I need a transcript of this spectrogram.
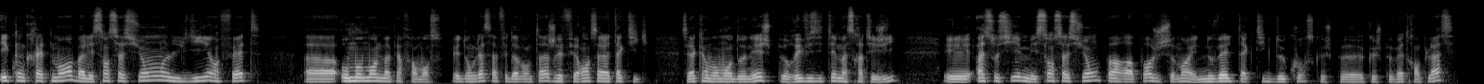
et concrètement, bah, les sensations liées en fait euh, au moment de ma performance. Et donc là, ça fait davantage référence à la tactique. C'est-à-dire qu'à un moment donné, je peux révisiter ma stratégie et associer mes sensations par rapport justement à une nouvelle tactique de course que je peux, que je peux mettre en place.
